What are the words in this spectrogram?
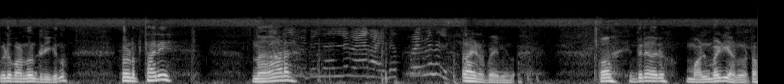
വീട് പണിതുകൊണ്ടിരിക്കുന്നു. ഇവിടെ തനി നാടൻ? റൈഡർ പ്രേമിന്ന് അപ്പോൾ ഇതിനെ ഒരു മൺവഴിയാണ് കേട്ടോ.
